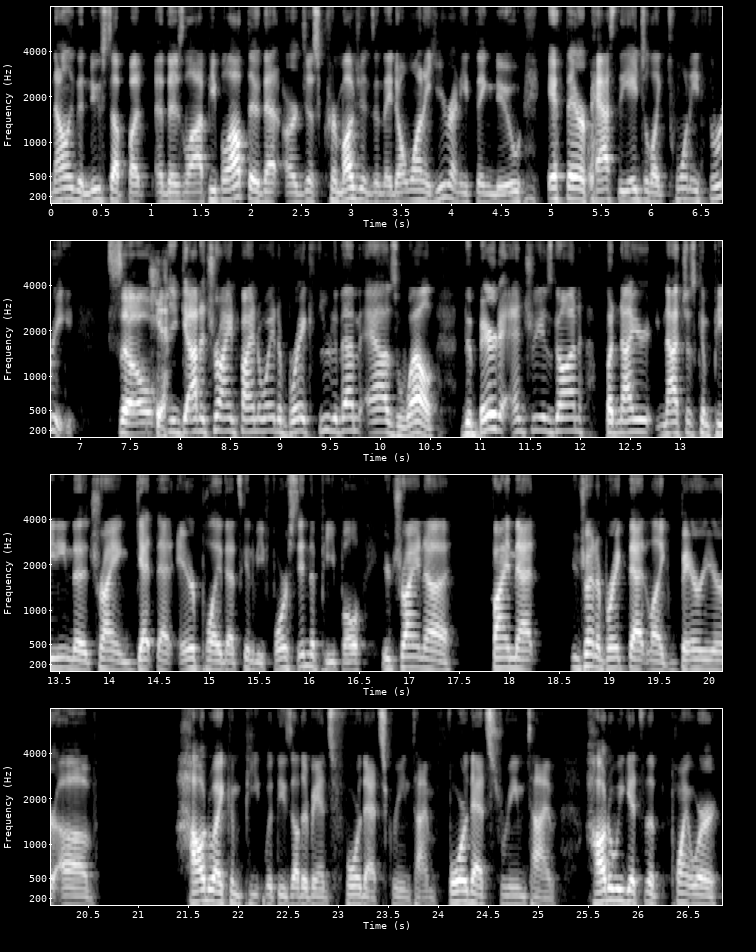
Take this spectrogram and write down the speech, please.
not only the new stuff, but uh, there's a lot of people out there that are just curmudgeons and they don't want to hear anything new if they're past the age of like 23. So yeah. you got to try and find a way to break through to them as well. The barrier to entry is gone, but now you're not just competing to try and get that airplay that's going to be forced into people. You're trying to find that, you're trying to break that like barrier of how do I compete with these other bands for that screen time, for that stream time? How do we get to the point where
